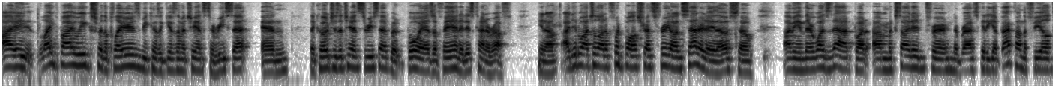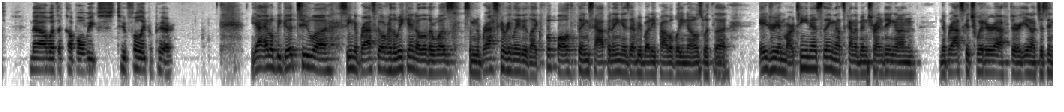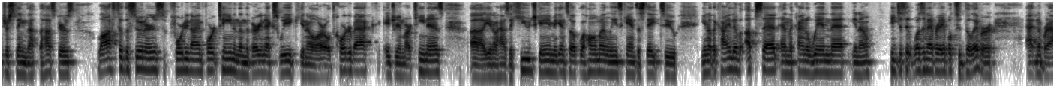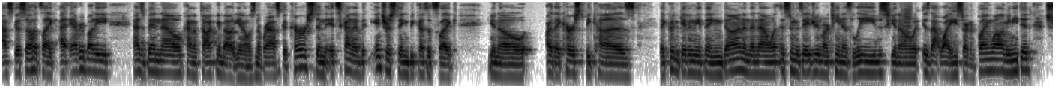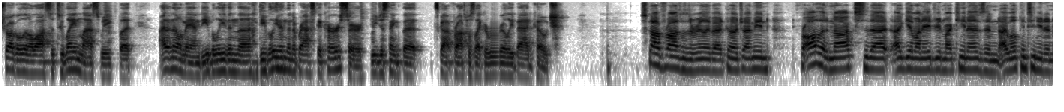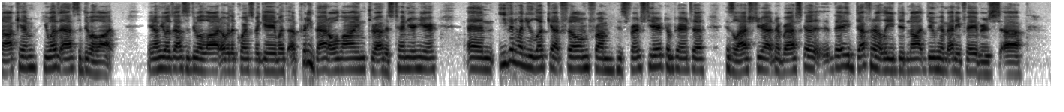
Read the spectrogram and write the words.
I like bye weeks for the players because it gives them a chance to reset and the coaches a chance to reset. But boy, as a fan, it is kind of rough. You know, I did watch a lot of football stress free on Saturday though, so I mean there was that. But I'm excited for Nebraska to get back on the field now with a couple weeks to fully prepare. Yeah, it'll be good to uh, see Nebraska over the weekend. Although there was some Nebraska-related like football things happening, as everybody probably knows, with the Adrian Martinez thing that's kind of been trending on Nebraska Twitter after, you know, just interesting that the Huskers lost to the Sooners 49 14. And then the very next week, you know, our old quarterback, Adrian Martinez, uh, you know, has a huge game against Oklahoma and leads Kansas State to, you know, the kind of upset and the kind of win that, you know, he just it wasn't ever able to deliver at Nebraska. So it's like everybody has been now kind of talking about, you know, is Nebraska cursed? And it's kind of interesting because it's like, you know, are they cursed because they couldn't get anything done? And then now, as soon as Adrian Martinez leaves, you know, is that why he started playing well? I mean, he did struggle in a loss to Tulane last week, but I don't know, man. Do you believe in the Do you believe in the Nebraska curse, or do you just think that Scott Frost was like a really bad coach? Scott Frost was a really bad coach. I mean, for all the knocks that I give on Adrian Martinez, and I will continue to knock him, he was asked to do a lot. You know, he was asked to do a lot over the course of a game with a pretty bad O line throughout his tenure here. And even when you look at film from his first year compared to his last year at Nebraska, they definitely did not do him any favors. Uh,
